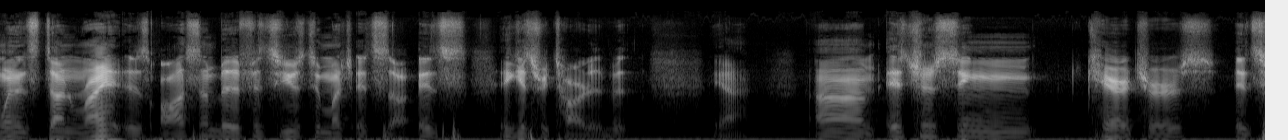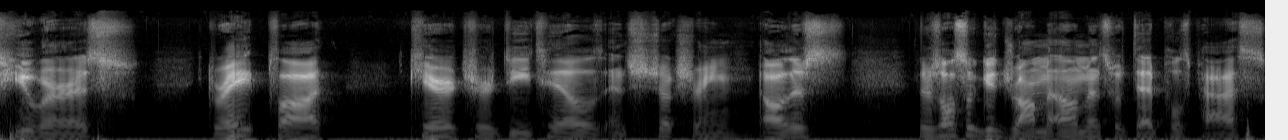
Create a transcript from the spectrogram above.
when it's done right is awesome, but if it's used too much, it's uh, it's it gets retarded. But yeah, um, interesting characters. It's humorous, great plot, character details, and structuring. Oh, there's there's also good drama elements with Deadpool's past.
